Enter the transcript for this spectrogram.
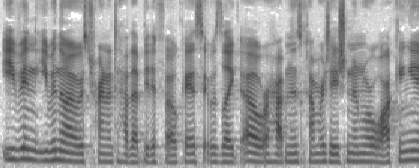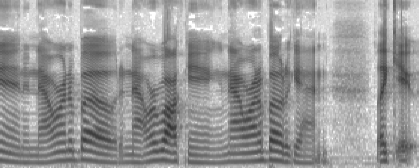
even even though I was trying not to have that be the focus, it was like, oh, we're having this conversation and we're walking in and now we're on a boat and now we're walking and now we're on a boat again. Like it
